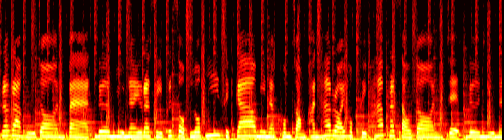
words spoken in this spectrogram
พระราหูจร 8 เดินอยู่ในราศีพฤษภลบ 29 มีนาคม 2565 พระเสาร์จร 7 เดินอยู่ใน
